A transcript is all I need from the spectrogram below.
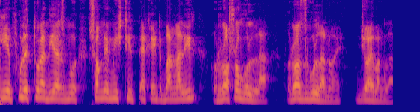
গিয়ে ফুলের তোড়া দিয়ে আসব, সঙ্গে মিষ্টির প্যাকেট বাঙালির রসগোল্লা রসগোল্লা নয়, জয় বাংলা।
